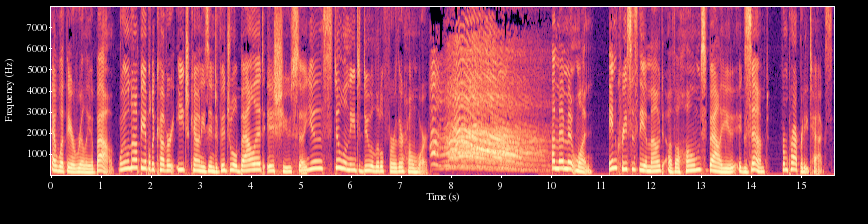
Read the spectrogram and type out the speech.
at what they are really about. We will not be able to cover each county's individual ballot issue, so you still will need to do a little further homework. Amendment 1 increases the amount of a home's value exempt from property tax.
